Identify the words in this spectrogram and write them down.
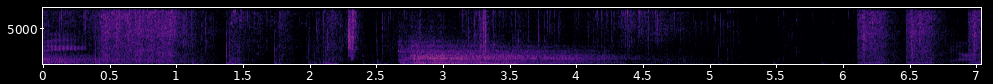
Hey. Beyond.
